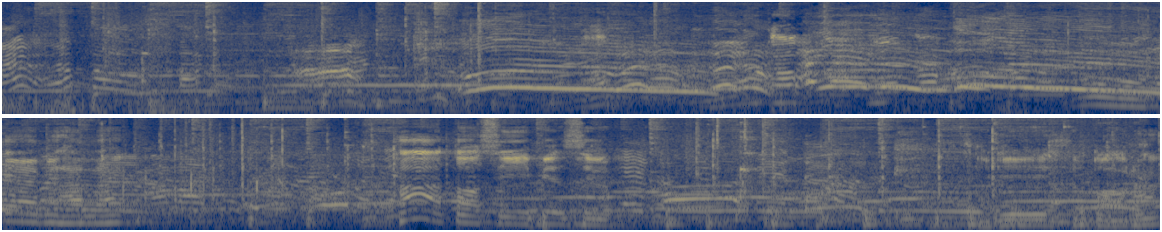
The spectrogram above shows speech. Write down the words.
ครับโอ้แก้ไม่ทันแล้วห้าต่อสี่เปลี่ยนเสิร์ฟสวัสดีสต่อนะฮะ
